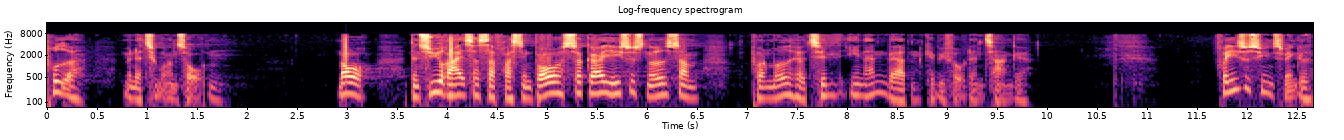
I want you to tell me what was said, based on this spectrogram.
bryder med naturens orden. Når den syge rejser sig fra sin borg, så gør Jesus noget, som på en måde hører til i en anden verden, kan vi få den tanke. Fra Jesus synsvinkel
